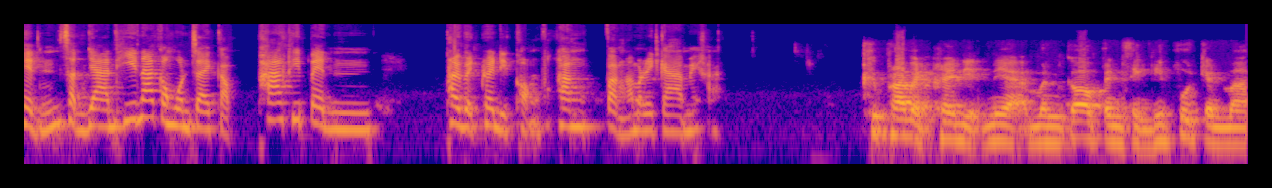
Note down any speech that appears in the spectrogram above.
เห็นสัญญาณที่น่ากังวลใจกับภาคที่เป็น private credit ของทางฝั่งอเมริกาไหมคะ คือ private credit เนี่ยมันก็เป็นสิ่งที่พูดกันมา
